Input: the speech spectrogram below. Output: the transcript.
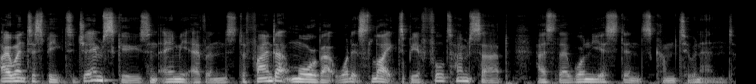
I went to speak to James Scoos and Amy Evans to find out more about what it's like to be a full time sab as their one year stints come to an end.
